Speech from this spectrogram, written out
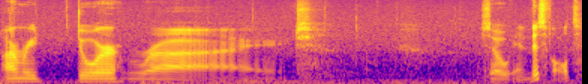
Armory door right. So in this vault,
